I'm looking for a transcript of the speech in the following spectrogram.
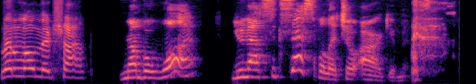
let alone their child. Number one, you're not successful at your arguments.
